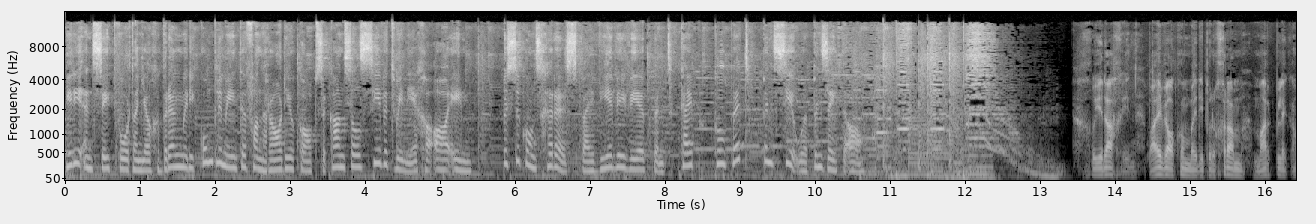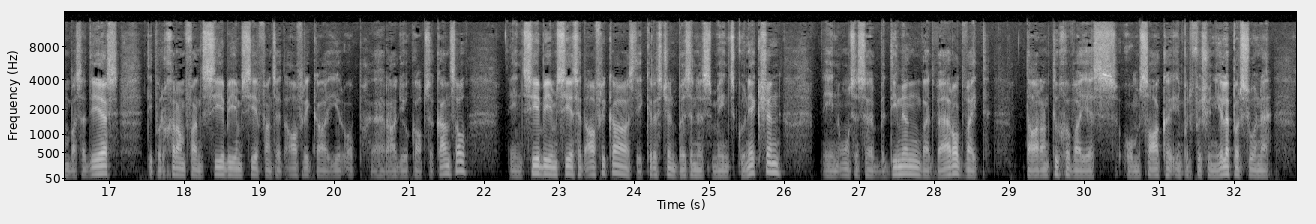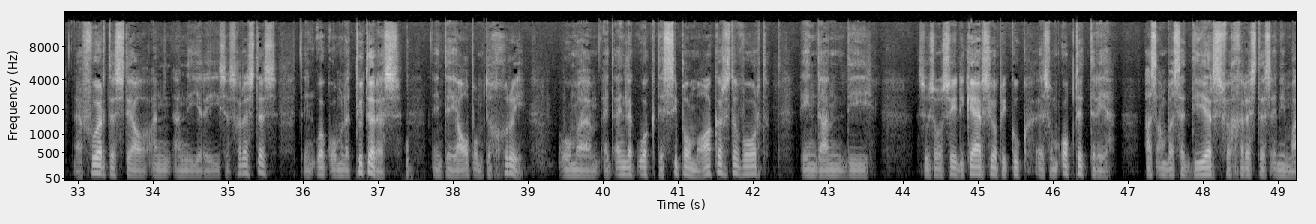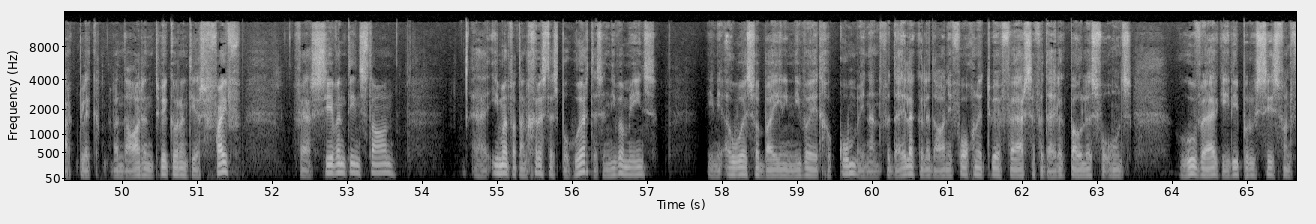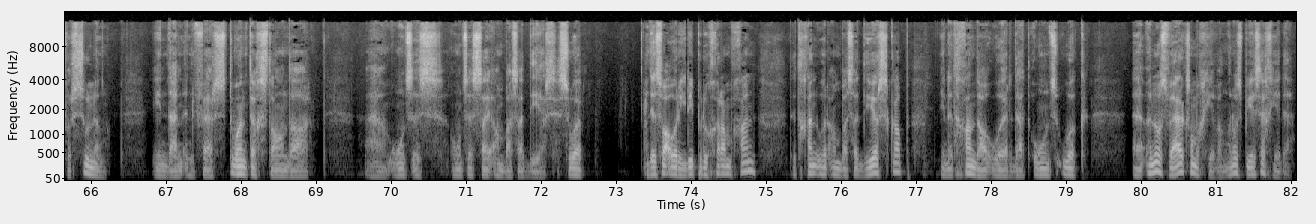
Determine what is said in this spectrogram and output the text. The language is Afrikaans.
Hierdie inset word aan jou gebring met die komplimente van Radio Kaapse Kansel 729 AM. Besoek ons gerus by www.cape pulpit.co.za. Goeiedag en baie welkom by die program Markplek Ambassadeurs, die program van CBC van Suid-Afrika hier op eh, Radio Kaapse Kansel. En CBC Suid-Afrika is die Christian Business Men's Connection en ons is 'n bediening wat wêreldwyd daaraan toegewy is om sake en professionele persone uh, voor te stel aan aan die Here Jesus Christus en ook om hulle toe te rus en te help om te groei om uh, uiteindelik ook disipelmakers te word en dan die soos ons sê die kersie op die koek is om op te tree as ambassadeurs vir Christus in die markplek want daar in 2 Korintiërs 5 vers 17 staan uh, iemand wat aan Christus behoort is 'n nuwe mens en die ou is verby en die nuwe het gekom en dan verduidelik hulle daar in die volgende twee verse verduidelik Paulus vir ons hoe werk hierdie proses van verzoening. En dan in vers 20 staan daar um, ons is ons is sy ambassadeurs. So dis waaroor hierdie program gaan. Dit gaan oor ambassadeurskap en dit gaan daaroor dat ons ook uh, in ons werksomgewing in ons besighede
